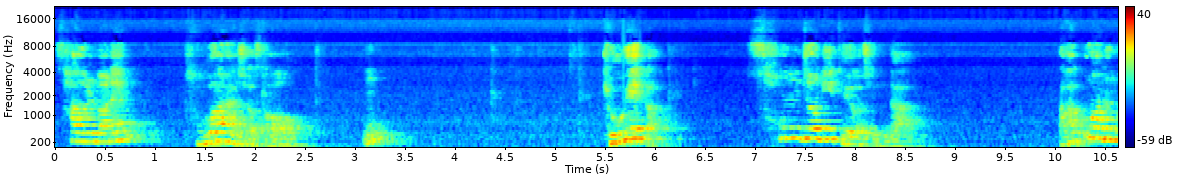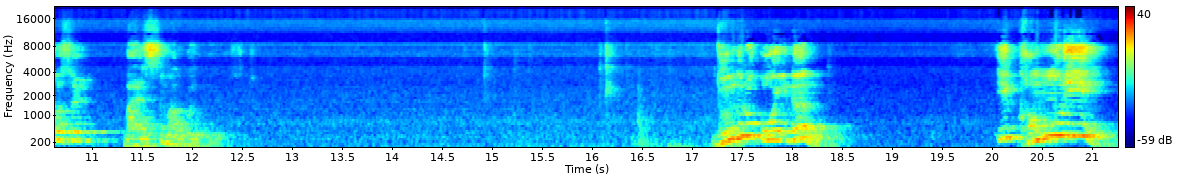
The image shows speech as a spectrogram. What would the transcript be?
사흘 만에? 부활하셔서, 응? 교회가 성전이 되어진다. 라고 하는 것을 말씀하고 있는 것이죠. 눈으로 보이는 이 건물이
